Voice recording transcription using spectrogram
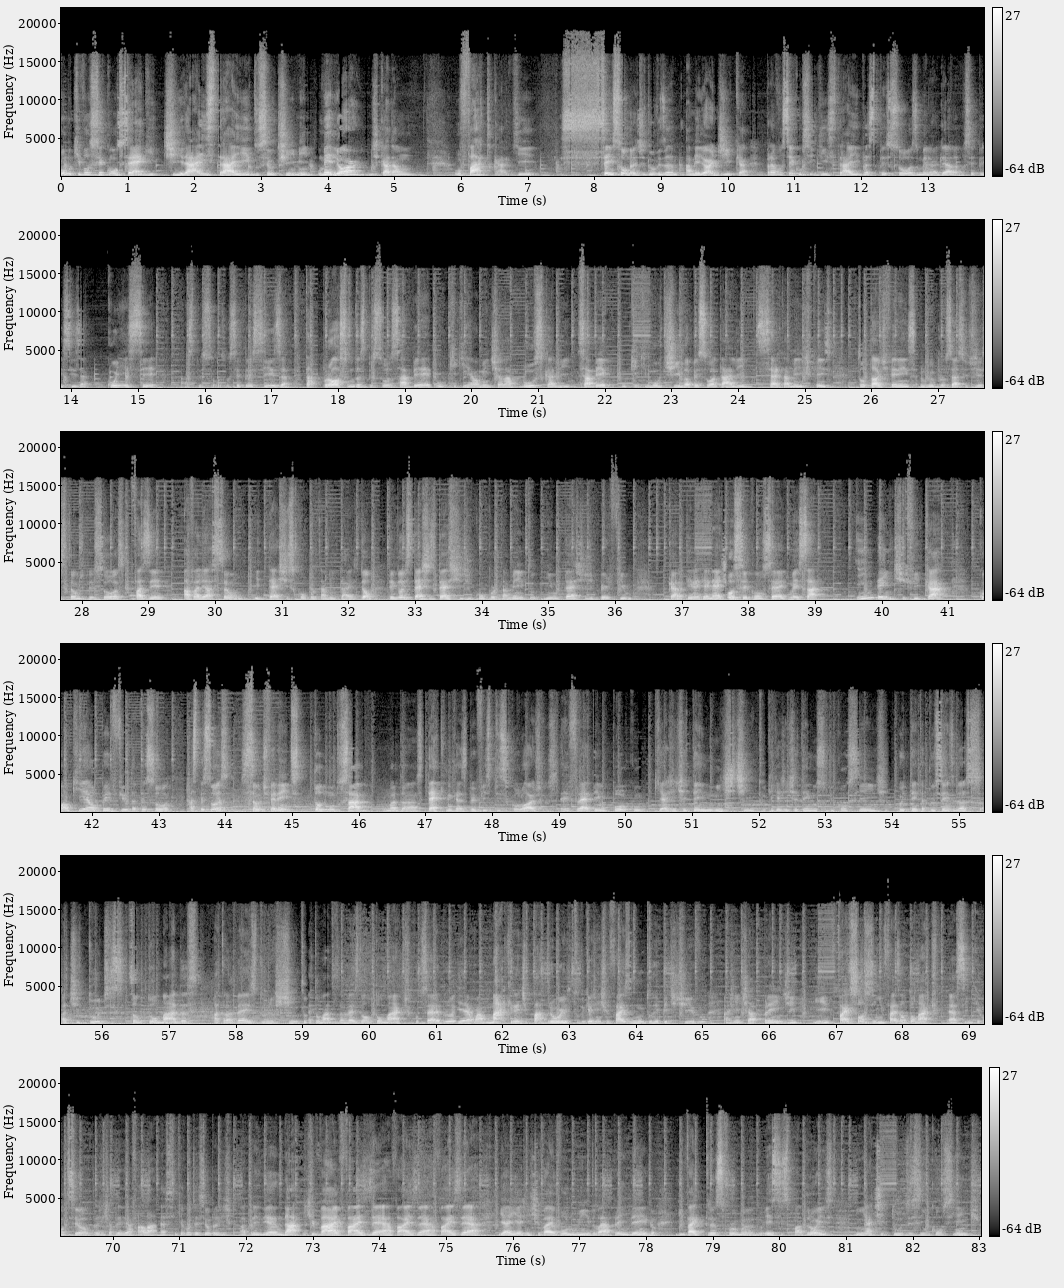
Como que você consegue tirar e extrair do seu time o melhor de cada um? O fato, cara, que sem sombra de dúvida, a melhor dica para você conseguir extrair das pessoas o melhor dela, você precisa conhecer as pessoas. Você precisa estar próximo das pessoas, saber o que, que realmente ela busca ali, saber o que, que motiva a pessoa a estar ali. Certamente fez total diferença no meu processo de gestão de pessoas, fazer avaliação e testes comportamentais. Então, tem dois testes, teste de comportamento e um teste de perfil. Cara, tem na internet, você consegue começar a identificar qual que é o perfil da pessoa. As pessoas são diferentes, todo mundo sabe. Uma das técnicas, perfis psicológicos, refletem um pouco o que a gente tem no instinto, o que a gente tem no subconsciente. 80% das atitudes são tomadas através do instinto, é tomadas através do automático. O cérebro é uma máquina de padrões. Tudo que a gente faz muito repetitivo, a gente aprende e faz sozinho, faz automático. É assim que aconteceu pra gente aprender a falar. É assim que aconteceu pra gente aprender a andar. A gente faz, erra, faz, erra, faz, erra e aí a gente vai evoluindo, vai aprendendo e vai transformando esses padrões em atitudes inconscientes.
